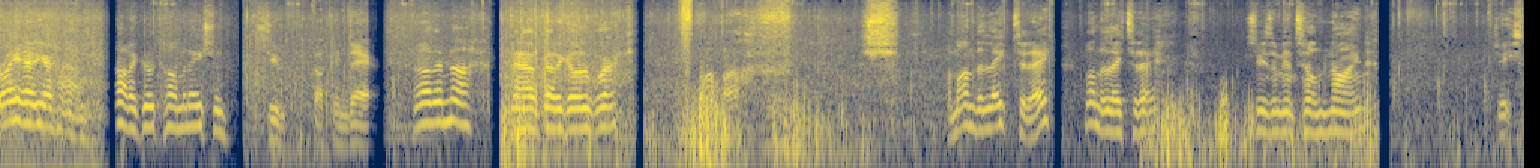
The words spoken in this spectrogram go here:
right out of your hand. Not a good combination. Shoot, fucking dare. No, they're not. Now I've got to go to work. Oh. I'm on the late today. I'm on the late today. Which means I'm until 9. Jeez.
